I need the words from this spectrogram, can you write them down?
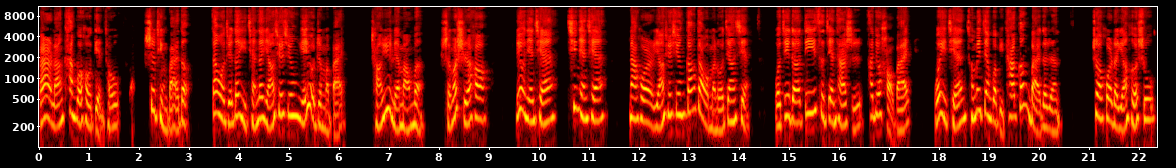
白二郎看过后点头，是挺白的，但我觉得以前的杨学兄也有这么白。常玉连忙问：“什么时候？六年前？七年前？那会儿杨学兴刚到我们罗江县，我记得第一次见他时，他就好白。我以前从没见过比他更白的人。这会儿的杨和叔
